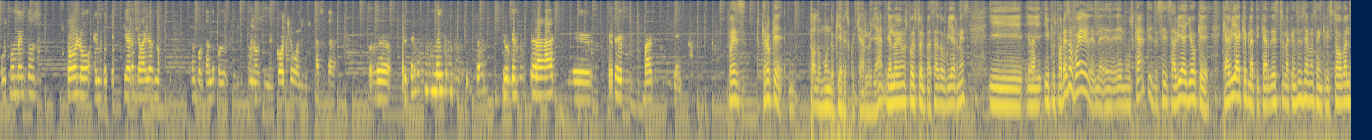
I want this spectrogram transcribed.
unos momentos solo en donde quiera que vayas, no comportando con los teléfonos en el coche o en tu casa. Que tengas un momento de introspección, creo que este track eh, te va bien. Pues creo que todo mundo quiere escucharlo ya. Ya lo habíamos puesto el pasado viernes. Y, y- y, pues por eso fue el, el- el buscarte. Sí, sabía yo que, que había que platicar de esto. La canción se llama San Cristóbal.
